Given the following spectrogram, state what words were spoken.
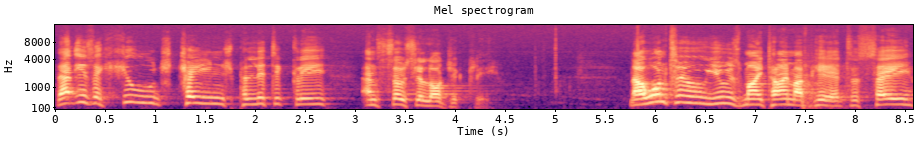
That is a huge change politically and sociologically. Now, I want to use my time up here to say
